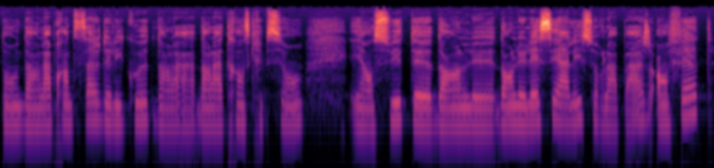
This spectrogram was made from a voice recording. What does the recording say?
Donc, dans l'apprentissage de l'écoute, dans la, dans la transcription et ensuite euh, dans le, dans le laisser aller sur la page. En fait,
